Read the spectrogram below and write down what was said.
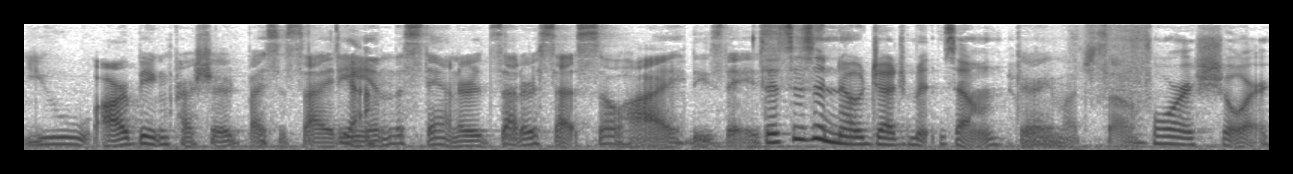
you are being pressured by society yeah. and the standards that are set so high these days. This is a no judgment zone. Very much so. For sure.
